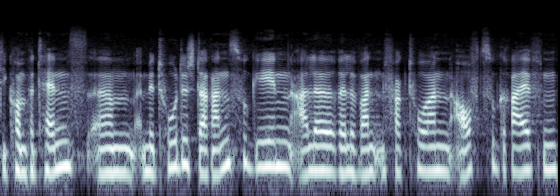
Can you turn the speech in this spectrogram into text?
die Kompetenz, ähm, methodisch daran zu gehen, alle relevanten Faktoren aufzugreifen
